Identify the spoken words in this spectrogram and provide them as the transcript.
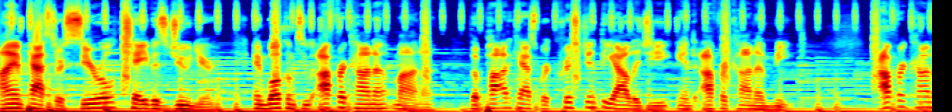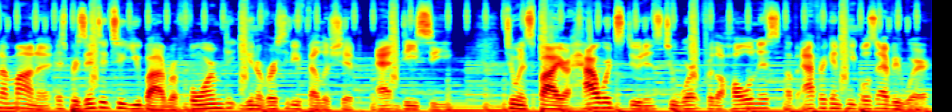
I am Pastor Cyril Chavis Jr., and welcome to Africana Mana, the podcast where Christian theology and Africana meet. Africana Mana is presented to you by Reformed University Fellowship at DC to inspire Howard students to work for the wholeness of African peoples everywhere,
